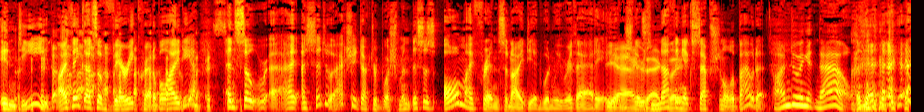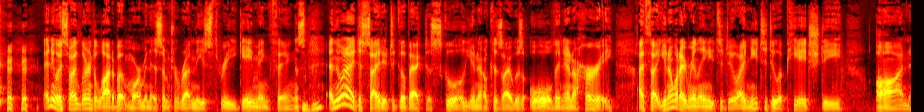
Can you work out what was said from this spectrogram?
Indeed, I think that's a very credible idea. And so uh, I, I said to actually, Dr. Bushman, this is all my friends and I did when we were that age. Yeah, There's exactly. nothing exceptional about it. I'm doing it now. Anyway, so I learned a lot about Mormonism to run these three gaming things. Mm-hmm. And then when I decided to go back to school, you know, because I was old and in a hurry, I thought, you know what I really need to do? I need to do a PhD on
